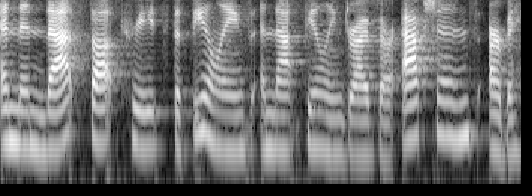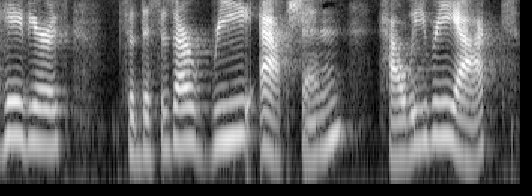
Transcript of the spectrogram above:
And then that thought creates the feelings, and that feeling drives our actions, our behaviors. So, this is our reaction, how we react.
